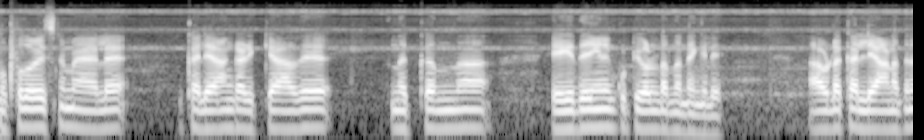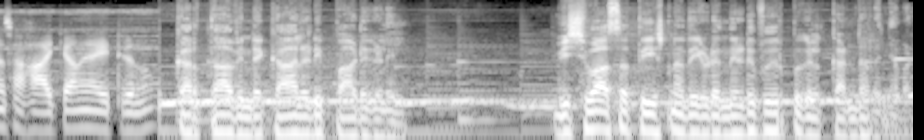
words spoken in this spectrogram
മുപ്പത് വയസ്സിന് മേലെ കല്യാണം കഴിക്കാതെ നിൽക്കുന്ന ഏതെങ്കിലും കുട്ടികളുണ്ടെന്നുണ്ടെങ്കിൽ അവരുടെ കല്യാണത്തിന് സഹായിക്കാമെന്ന് ഞാൻ ഏറ്റിരുന്നു കർത്താവിന്റെ കാലടിപ്പാടുകളിൽ വിശ്വാസ തീഷ്ണതയുടെ നെടുവീർപ്പുകൾ കണ്ടറിഞ്ഞവൾ.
